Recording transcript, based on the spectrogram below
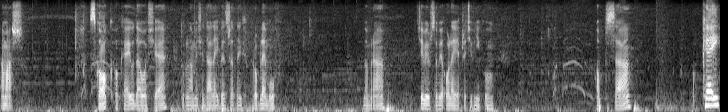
A masz. Skok, okej, udało się. Turlamy się dalej bez żadnych problemów. Dobra. Ciebie już sobie oleję, przeciwniku. Hopsa. Okej.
